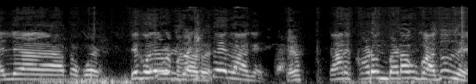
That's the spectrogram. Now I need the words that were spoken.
અલ્યા તો કોઈ. તે ગોદાડો. લાગે. તારે કડું બડાવું ખાધું છે?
